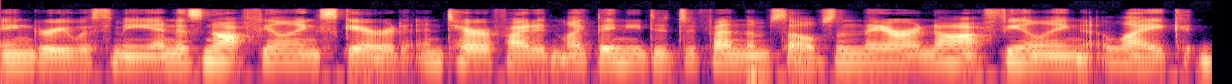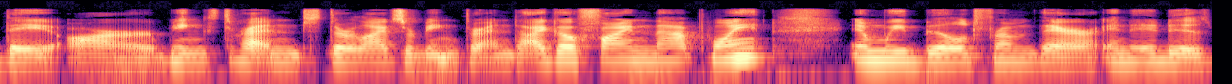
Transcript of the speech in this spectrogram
angry with me and is not feeling scared and terrified and like they need to defend themselves and they are not feeling like they are being threatened their lives are being threatened i go find that point and we build from there and it is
